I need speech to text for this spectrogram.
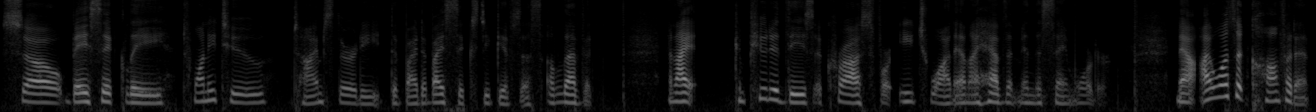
So basically 22 times 30 divided by 60 gives us 11. And I computed these across for each one and I have them in the same order. Now I wasn't confident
